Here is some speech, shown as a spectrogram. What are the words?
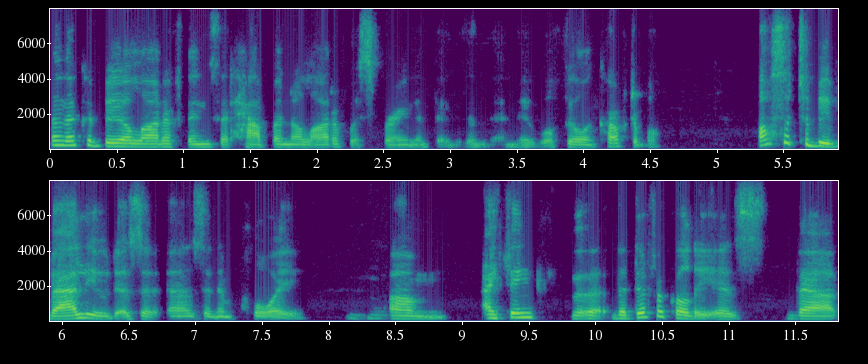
then there could be a lot of things that happen, a lot of whispering and things, and, and they will feel uncomfortable. Also, to be valued as, a, as an employee. Mm-hmm. Um, I think the, the difficulty is that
